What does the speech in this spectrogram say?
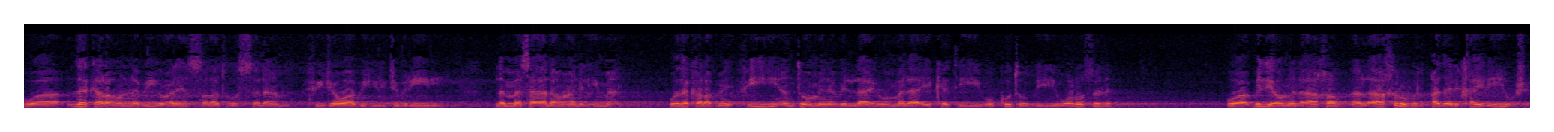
وذكره النبي عليه الصلاة والسلام في جوابه لجبريل لما سأله عن الإيمان. وذكر فيه أن تؤمن بالله وملائكته وكتبه ورسله وباليوم الآخر الآخر وبالقدر خيره وشره.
